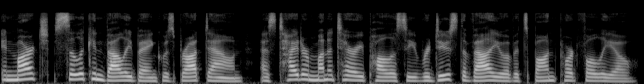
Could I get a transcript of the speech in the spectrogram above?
In March, Silicon Valley Bank was brought down as tighter monetary policy reduced the value of its bond portfolio.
